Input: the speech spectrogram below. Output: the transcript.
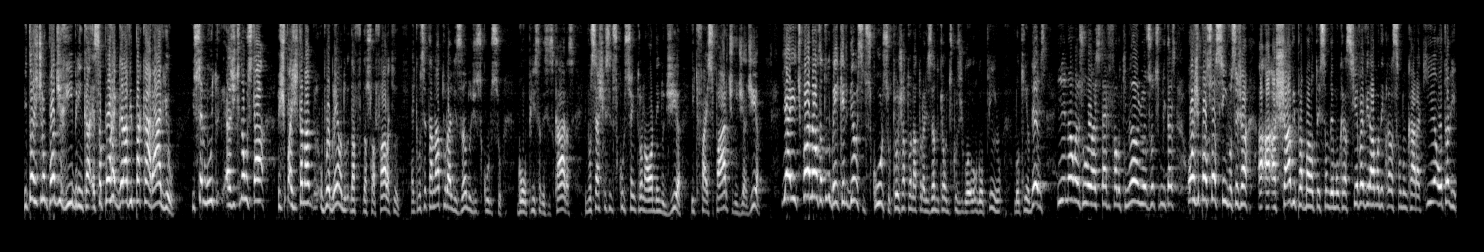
Então a gente não pode rir, brincar. Essa porra é grave pra caralho. Isso é muito. A gente não está a gente, a gente tá na, o problema do, da, da sua fala, Kim, é que você está naturalizando o discurso golpista desses caras e você acha que esse discurso entrou na ordem do dia e que faz parte do dia a dia. E aí, tipo, ah, não, tá tudo bem, que ele deu esse discurso, que eu já tô naturalizando, que é o discurso de golpinho, louquinho deles, e não, mas o STF falou que não, e os outros militares. Hoje passou assim, você já. A, a chave pra manutenção da democracia vai virar uma declaração de um cara aqui e outra ali.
